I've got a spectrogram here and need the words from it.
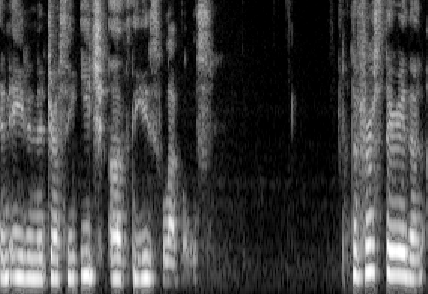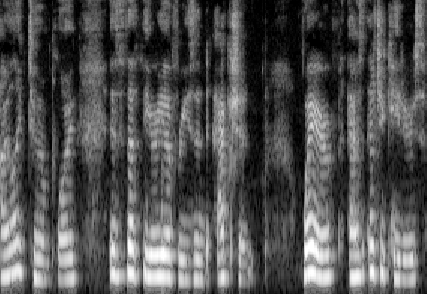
and aid in addressing each of these levels. The first theory that I like to employ is the theory of reasoned action, where, as educators,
